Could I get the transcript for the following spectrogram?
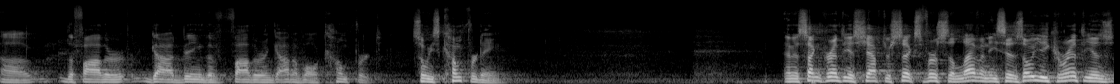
uh, the Father, God being the Father and God of all comfort. So he's comforting. And in 2 Corinthians chapter 6, verse 11, he says, O ye Corinthians,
